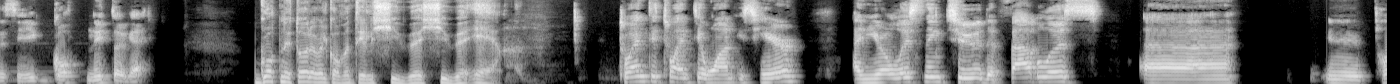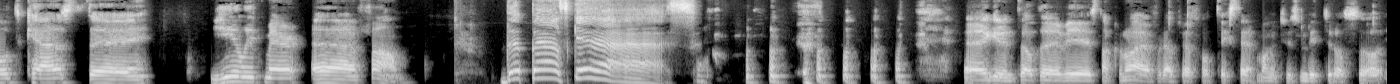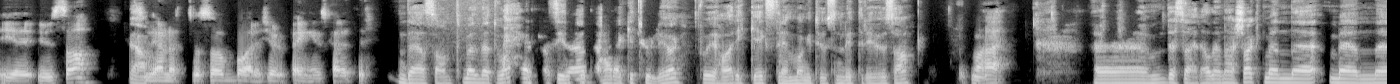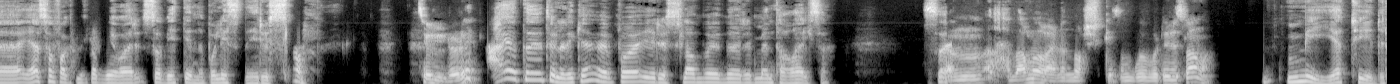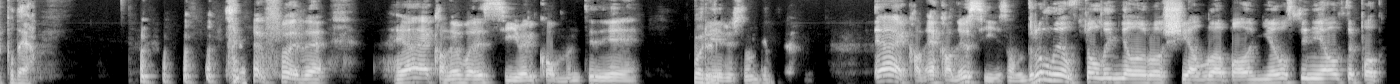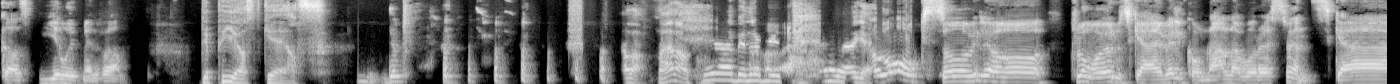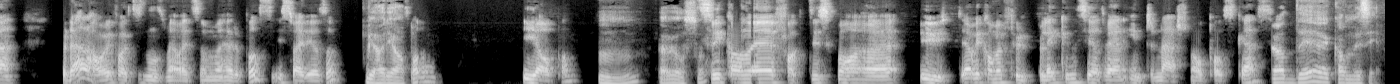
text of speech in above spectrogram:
faktisk si godt nyttår, Geir. Godt nyttår og velkommen til 2021. 2021 is here, and you're listening to the fabulous uh, uh, podcast uh, Gi litt mer uh, faen. The Baskets! Eh, Grunnen til at eh, vi snakker nå, er fordi at vi har fått ekstremt mange tusen lyttere også i USA. Ja, Så vi er nødt til å bare kjøre på engelsk heretter. det er sant. Men vet du hva? Jeg skal si deg at det her er ikke tull engang, for vi har ikke ekstremt mange tusen lyttere i USA. Nei. Uh, dessverre, hadde jeg nær sagt, men, uh, men uh, jeg så faktisk at vi var så vidt inne på listen i Russland. Tuller du? Nei, jeg tuller ikke. På, I Russland og under mental helse. Så Men da må det være noen norske som bor borti i Russland. da. mye tyder på det. For eh, ja, jeg kan jo bare si velkommen til de i Russland. Ja, jeg kan, jeg kan jo si sånn podcast, Gi litt mer faen. the Piastgas. Det- Ja da. Nei da, det begynner å bli Det er gøy. Og også vil jeg få lov å ønske velkommen alle våre svenske For der har vi faktisk noen som jeg vet som hører på oss, i Sverige også. Vi har Japan. I Japan. Mm, det har vi også. Så vi kan eh, faktisk eh, ut, ja, vi kan med fullt belegg kunne si at vi er en international podcast. Ja, det kan vi si.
